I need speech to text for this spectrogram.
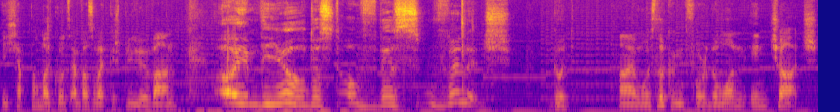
ich habe noch mal kurz einfach so weit gespielt, wie wir waren. I am the eldest of this village. Good. I was looking for the one in charge.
